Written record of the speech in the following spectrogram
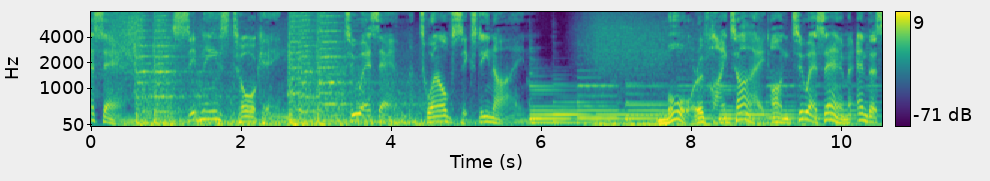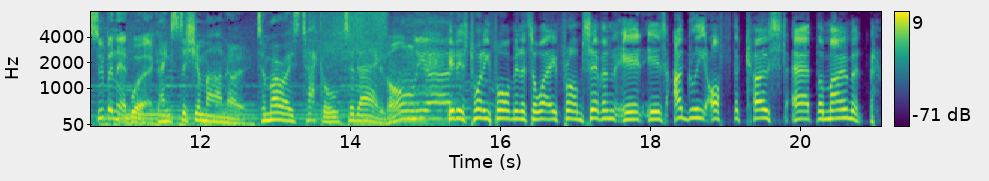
2SM. Sydney's talking. 2SM 1269. More of High Tide on 2SM and the Super Network. Thanks to Shimano. Tomorrow's tackle today. If only It is 24 minutes away from 7. It is ugly off the coast at the moment.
